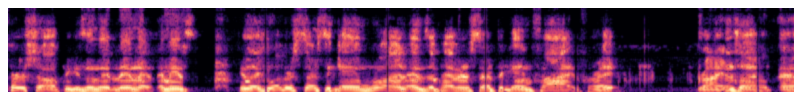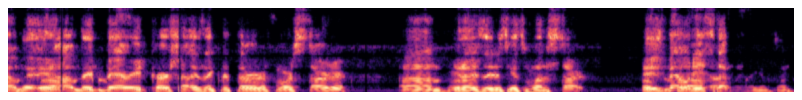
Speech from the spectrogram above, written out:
Kershaw because then, that then that, it means you're like whoever starts the game one ends up having to start the game five, right? right. And so I hope, I hope that, you know I hope they buried Kershaw. He's like the third or fourth starter. Um, you know, so he just gets one start. And he's better do you- that way. Like I'm saying.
